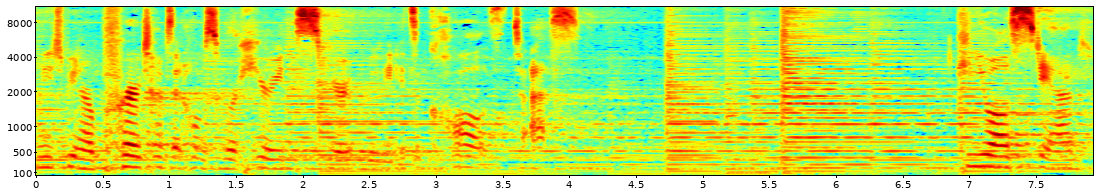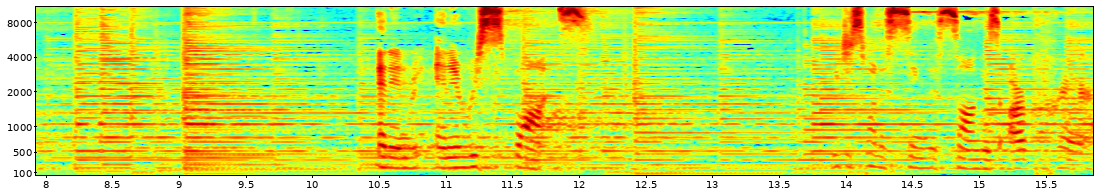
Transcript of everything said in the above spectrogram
we need to be in our prayer times at home so we're hearing the Spirit moving. It's a call to us. Can you all stand? And in, and in response, we just want to sing this song as our prayer,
